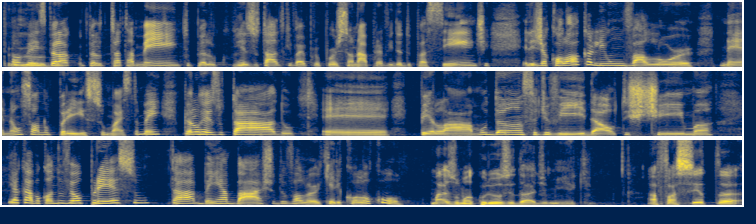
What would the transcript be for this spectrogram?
Talvez pela, pelo tratamento, pelo resultado que vai proporcionar para a vida do paciente. Ele já coloca ali um valor, né, não só no preço, mas também pelo resultado, é, pela mudança de vida, autoestima. E acaba quando vê o preço, tá bem abaixo do valor que ele colocou. Mais uma curiosidade minha aqui. A faceta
